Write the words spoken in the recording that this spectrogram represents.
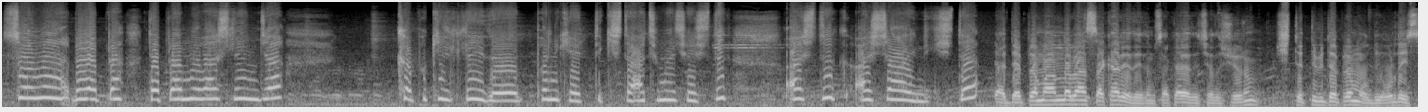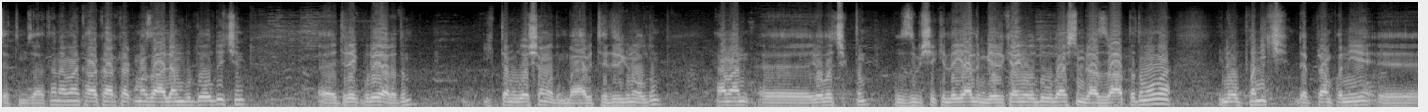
Sonra deprem, depremle başlayınca kapı kilitliydi. Panik ettik işte açmaya çalıştık. Açtık aşağı indik işte. Ya deprem anında ben Sakarya'daydım. Sakarya'da çalışıyorum. Şiddetli bir deprem oldu. Orada hissettim zaten. Hemen kalkar kalkmaz alem burada olduğu için e, direkt burayı aradım. İlkten ulaşamadım. Bayağı bir tedirgin oldum. Hemen e, yola çıktım. Hızlı bir şekilde geldim. Gelirken yolda ulaştım. Biraz rahatladım ama yine o panik, deprem paniği e,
